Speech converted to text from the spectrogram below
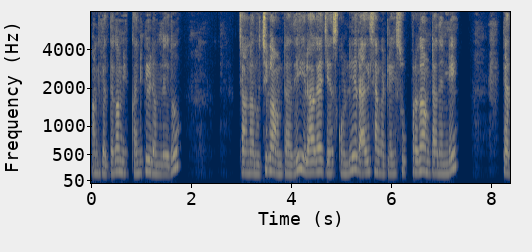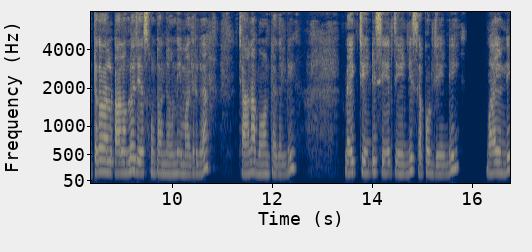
అంత పెద్దగా మీకు కనిపించడం లేదు. చాలా రుచిగా ఉంటుంది. ఇలాగే చేసుకోండి. రాగి సంగట్లకి సూపర్గా ఉంటుందండి. పెద్దగా వాళ్ళ కాలంలో చేసుకుంటాను ఈ మాదిరిగా. చాలా బాగుంటుందండి లైక్ చేయండి షేర్ చేయండి సపోర్ట్ చేయండి. బాయ్ అండి.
